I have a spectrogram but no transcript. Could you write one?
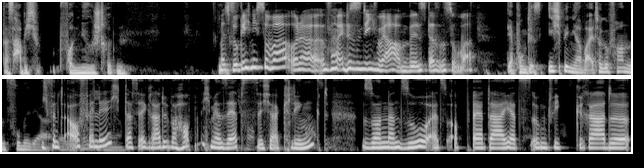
Das habe ich von mir gestritten. Was wirklich nicht so war oder weil du es nicht mehr haben willst, dass es so war? Der Punkt ist, ich bin ja weitergefahren und fuhr mir der. Ich finde auffällig, dass er gerade überhaupt nicht mehr selbstsicher klingt sondern so, als ob er da jetzt irgendwie gerade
